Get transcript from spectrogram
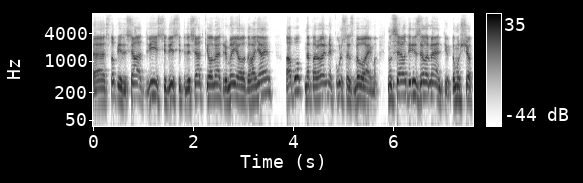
е, 150, 200, 250 кілометрів. Ми його доганяємо або на паралельних курсах збиваємо. Ну це один із елементів, тому що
